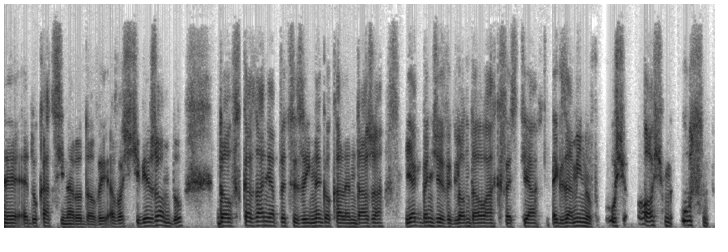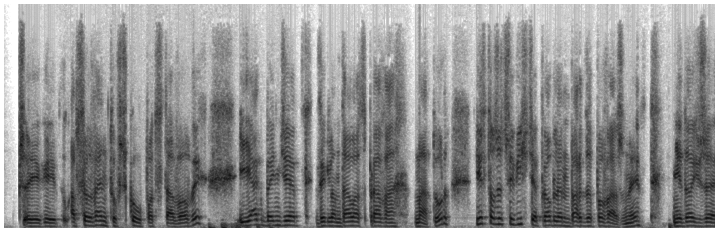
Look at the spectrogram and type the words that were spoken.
y, edukacji narodowej, a właściwie rządu, do wskazania precyzyjnego kalendarza, jak będzie wyglądała kwestia egzaminów 8, 8, absolwentów szkół podstawowych i jak będzie wyglądała sprawa matur. Jest to rzeczywiście problem bardzo poważny. Nie dość, że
